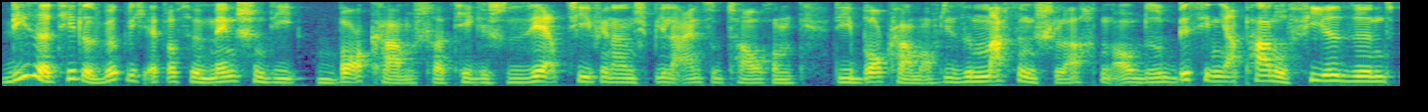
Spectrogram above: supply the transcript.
dieser Titel wirklich etwas für Menschen, die Bock haben, strategisch sehr tief in ein Spiel einzutauchen, die Bock haben auf diese Massenschlachten, auch so ein bisschen japanophil sind,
